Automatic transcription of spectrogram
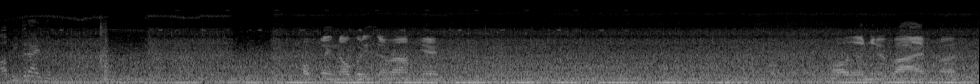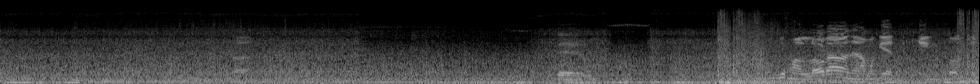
I'll be driving. Hopefully nobody's around here. Oh, they're nearby, but. Uh, Damn. I'm gonna get my loadout and then I'm gonna get the king bucket.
